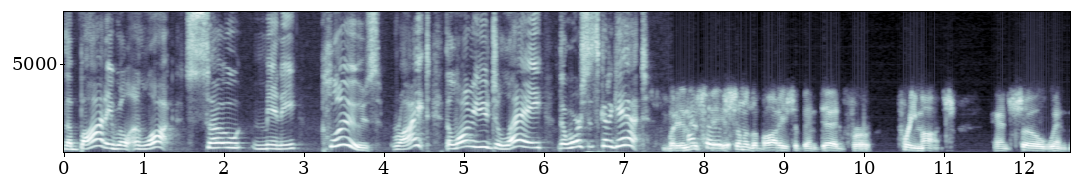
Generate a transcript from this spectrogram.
The body will unlock so many clues, right? The longer you delay, the worse it's going to get. But in this Absolutely. case, some of the bodies have been dead for three months. And so when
